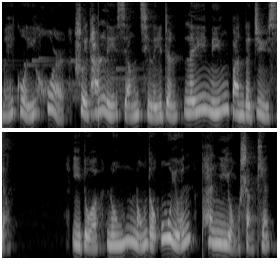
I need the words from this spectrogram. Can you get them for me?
没过一会儿，水潭里响起了一阵雷鸣般的巨响，一朵浓浓的乌云喷涌上天，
